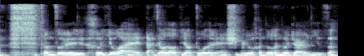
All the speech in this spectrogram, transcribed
他们作为和 UI 打交道比较多的人，是不是有很多很多这样的例子？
